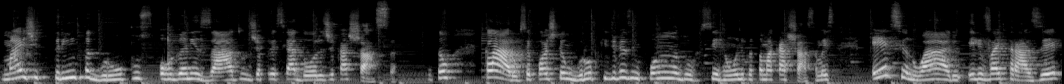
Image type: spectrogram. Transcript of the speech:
mais de 30 grupos organizados de apreciadores de cachaça. Então, claro, você pode ter um grupo que de vez em quando se reúne para tomar cachaça, mas esse anuário ele vai trazer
